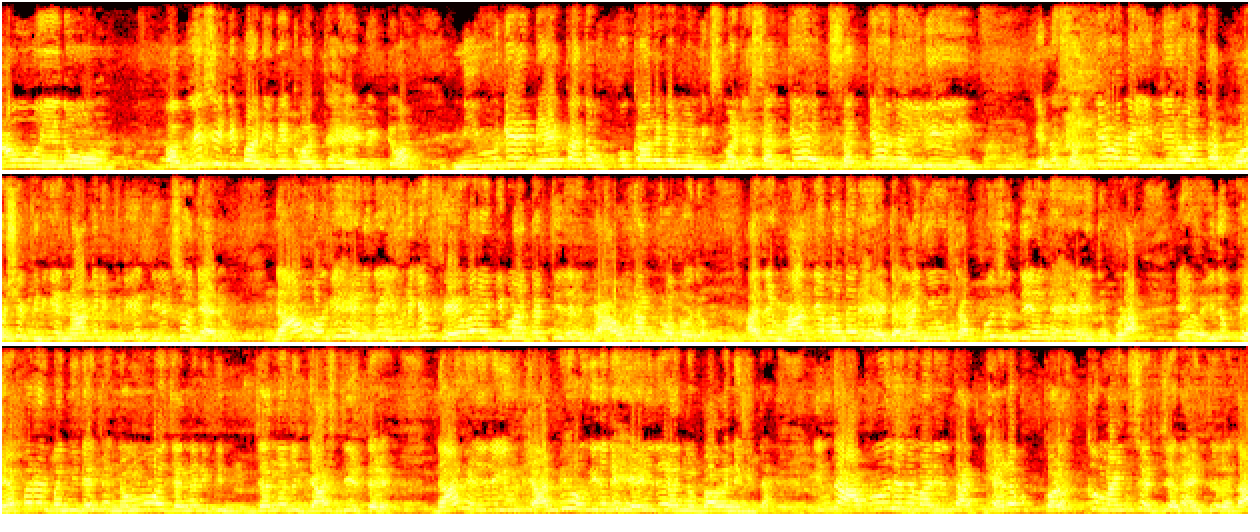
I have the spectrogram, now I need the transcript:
ನಾವು ಏನೋ ಪಬ್ಲಿಸಿಟಿ ಪಡಿಬೇಕು ಅಂತ ಹೇಳಿಬಿಟ್ಟು ನಿಮಗೆ ಬೇಕಾದ ಉಪ್ಪು ಖಾರಗಳನ್ನ ಮಿಕ್ಸ್ ಮಾಡಿದ್ರೆ ಸತ್ಯ, ಸತ್ಯವನ್ನ ಇಲ್ಲಿ, ಏನು ಸತ್ಯವನ್ನ ಇಲ್ಲಿರುವಂಥ ಪೋಷಕರಿಗೆ, ನಾಗರಿಕರಿಗೆ ತಿಳಿಸೋದು ಯಾರು? ನಾವು ಹೋಗಿ ಹೇಳಿದ್ರೆ ಇವರಿಗೆ ಫೇವರ್ ಆಗಿ ಮಾತಾಡ್ತಿದ್ದಾರೆ ಅಂತ ಅವ್ರು ಅನ್ಕೋಬಹುದು ಆದರೆ ಮಾಧ್ಯಮದವರು ಹೇಳಿದಾಗ ನೀವು ತಪ್ಪು ಸುದ್ದಿಯನ್ನ ಹೇಳಿದ್ರು ಕೂಡ ಇದು ಪೇಪರ್ ಅಲ್ಲಿ ಬಂದಿದೆ ಅಂತ ನಂಬುವ ಜನರಿಗೆ, ಜನರು ಜಾಸ್ತಿ ಇರ್ತಾರೆ. ನಾವು ಹೇಳಿದ್ರೆ ಇವ್ರು ಕ್ಯಾಂಪಿ ಹೋಗಿದ್ದಾರೆ ಹೇಳಿದ್ದಾರೆ ಅನ್ನೋ ಭಾವನೆಗಿಂತ ಇಂಥ ಅಪವಾದನೆ ಮಾಡಿದಂತ ಕೆಳ ಕೊಳಕು ಮೈಂಡ್ ಸೆಟ್ ಜನ ಇರ್ತಾರಲ್ಲ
